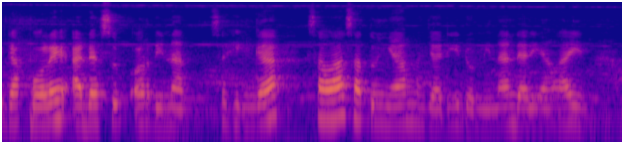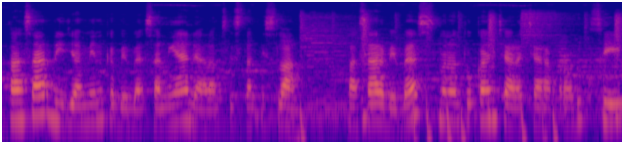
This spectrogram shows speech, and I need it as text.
tidak boleh ada subordinat sehingga salah satunya menjadi dominan dari yang lain. Pasar dijamin kebebasannya dalam sistem Islam. Pasar bebas menentukan cara-cara produksi,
